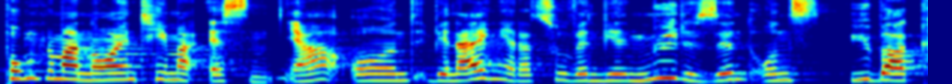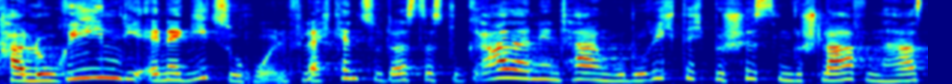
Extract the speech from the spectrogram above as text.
Punkt Nummer 9, Thema Essen. Ja, und wir neigen ja dazu, wenn wir müde sind, uns über Kalorien die Energie zu holen. Vielleicht kennst du das, dass du gerade an den Tagen, wo du richtig beschissen geschlafen hast,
